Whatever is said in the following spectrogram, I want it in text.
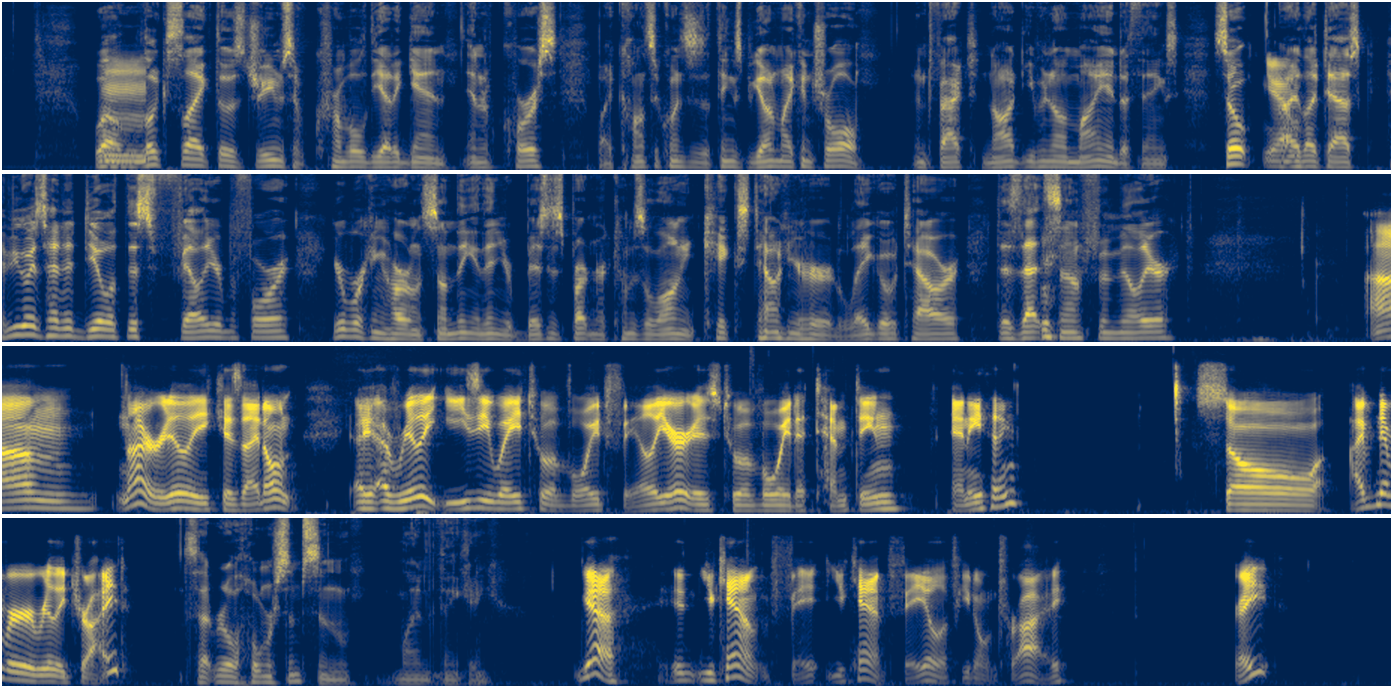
Well, Mm. looks like those dreams have crumbled yet again, and of course, by consequences of things beyond my control. In fact, not even on my end of things. So, Yeah. I'd like to ask Have you guys had to deal with this failure before? You're working hard on something, and then your business partner comes along and kicks down your Lego tower. Does that sound familiar? Um, not really, because I don't. A, a really easy way to avoid failure is to avoid attempting anything. So I've never really tried. It's that real Homer Simpson line of thinking. Yeah, it, you can't fa- you can't fail if you don't try, right?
